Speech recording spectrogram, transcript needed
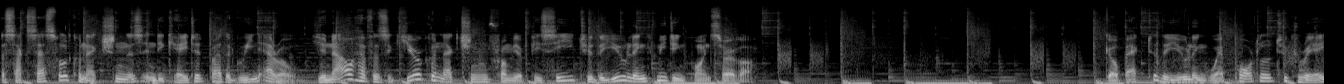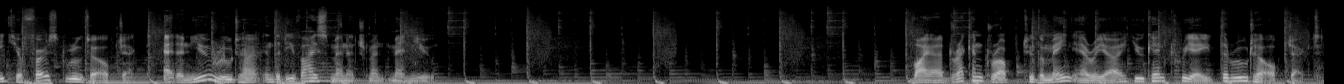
A successful connection is indicated by the green arrow. You now have a secure connection from your PC to the u-link meeting point server. Go back to the u-link web portal to create your first router object. Add a new router in the device management menu. Via drag and drop to the main area you can create the router object.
